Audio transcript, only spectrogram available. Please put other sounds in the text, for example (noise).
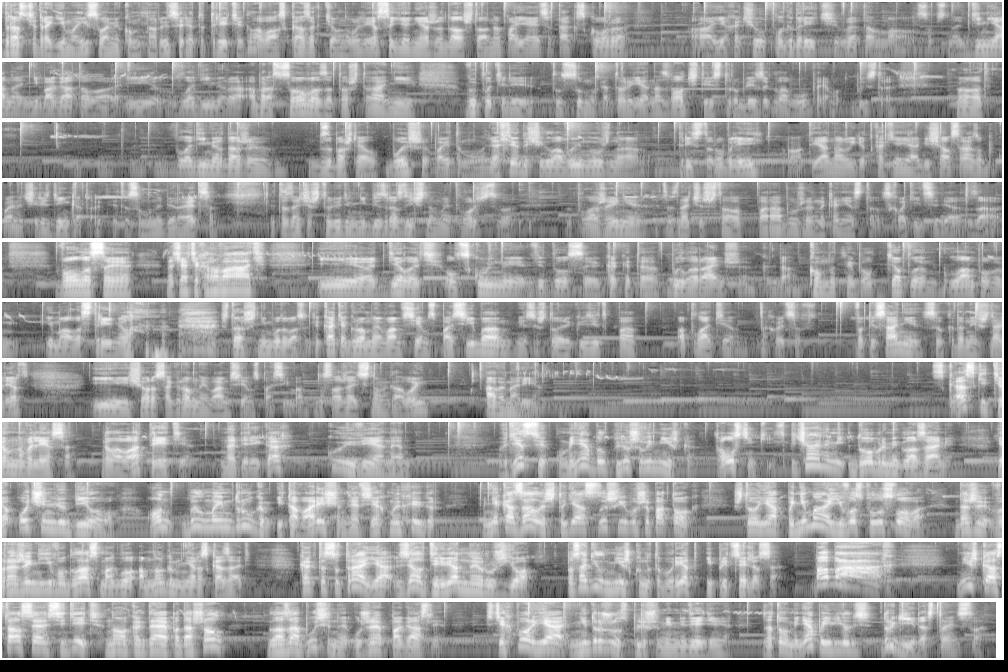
Здравствуйте, дорогие мои, с вами Комнатный рыцарь, это третья глава сказок Темного леса, я не ожидал, что она появится так скоро. А, я хочу благодарить в этом, а, собственно, Демьяна Небогатого и Владимира Образцова за то, что они выплатили ту сумму, которую я назвал, 400 рублей за главу, прям вот быстро. Вот. Владимир даже забашлял больше, поэтому для следующей главы нужно 300 рублей. Вот, и она выйдет, как я и обещал, сразу буквально через день, когда это само набирается. Это значит, что людям не безразлично мое творчество, положение. Это значит, что пора бы уже наконец-то схватить себя за волосы, начать их рвать и делать олдскульные видосы, как это было раньше, когда комнатный был теплым, ламповым и мало стримил. (laughs) что ж, не буду вас отвлекать. Огромное вам всем спасибо. Если что, реквизит по оплате находится в, описании. Ссылка Donation Alert. И еще раз огромное вам всем спасибо. Наслаждайтесь новой головой. Аве Мария. Сказки темного леса. Глава 3. На берегах Куевианен. В детстве у меня был плюшевый мишка, толстенький, с печальными и добрыми глазами. Я очень любил его. Он был моим другом и товарищем для всех моих игр. Мне казалось, что я слышу его шепоток, что я понимаю его с полуслова. Даже выражение его глаз могло о многом мне рассказать. Как-то с утра я взял деревянное ружье, посадил Мишку на табурет и прицелился. Бабах! Мишка остался сидеть, но когда я подошел, глаза бусины уже погасли. С тех пор я не дружу с плюшевыми медведями, зато у меня появились другие достоинства.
